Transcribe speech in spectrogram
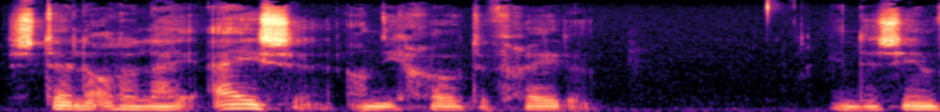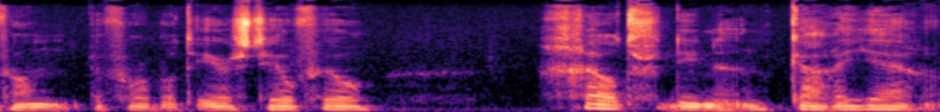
stellen allerlei eisen aan die grote vrede. In de zin van bijvoorbeeld eerst heel veel geld verdienen, een carrière,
